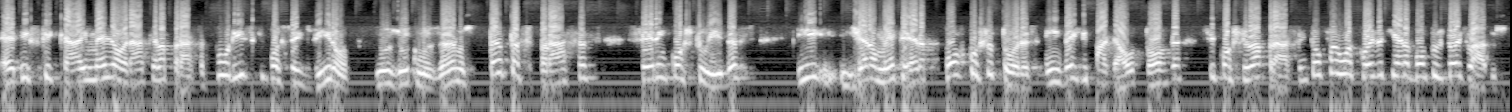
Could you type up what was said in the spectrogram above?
edificar e melhorar aquela praça. Por isso que vocês viram nos últimos anos tantas praças serem construídas e geralmente era por construtoras. Em vez de pagar a outorga, se construiu a praça. Então foi uma coisa que era bom para os dois lados.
